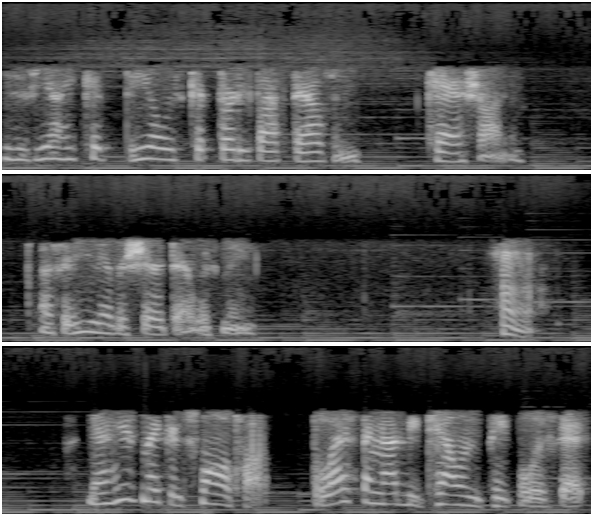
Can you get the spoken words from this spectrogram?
He says, "Yeah, he kept. He always kept thirty-five thousand cash on him." I said, "He never shared that with me." Hmm. Now he's making small talk. The last thing I'd be telling people is that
